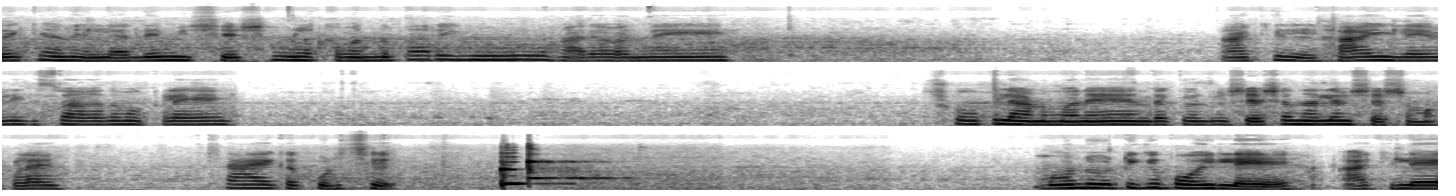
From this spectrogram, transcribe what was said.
എന്തൊക്കെയാണ് എല്ലാവരുടെയും വിശേഷങ്ങളൊക്കെ വന്ന് പറയൂ. ആരാ വന്നേ? അഖിൽ ഹായ് ലൈവിലേക്ക് സ്വാഗതം മക്കളെ. ഷോപ്പിലാണ് മോനെ. എന്തൊക്കെയുണ്ട് വിശേഷം? നല്ല വിശേഷം മക്കളെ. ചായയൊക്കെ കുടിച്ച്. മോൻ ഡ്യൂട്ടിക്ക് പോയില്ലേ ആക്കില്ലേ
